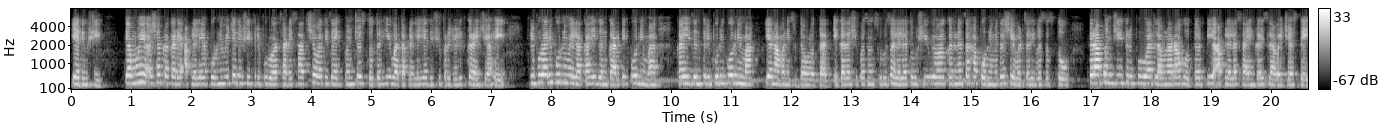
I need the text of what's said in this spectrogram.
या दिवशी. त्यामुळे अशा प्रकारे आपल्याला या पौर्णिमेच्या दिवशी त्रिपुरवात साडेसातशे वातीचा एक पंच असतो. तर ही वात आपल्याला या दिवशी प्रज्वलित करायची आहे. त्रिपुरारी पौर्णिमेला काही जण कार्तिक पौर्णिमा काही जण त्रिपुरी पौर्णिमा या नावाने सुद्धा ओळखतात. एकादशी पासून सुरू झालेल्या तुळशी विवाह करण्याचा हा पौर्णिमेचा शेवटचा दिवस असतो. तर आपण जी त्रिपुरवात लावणार आहोत तर ती आपल्याला सायंकाळीच लावायची असते.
